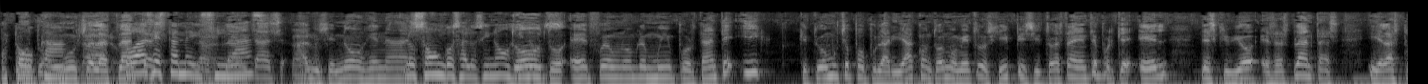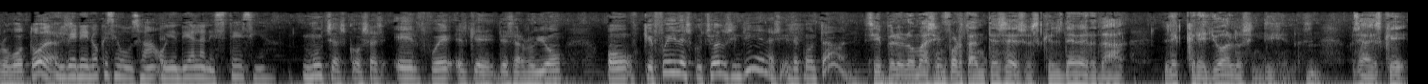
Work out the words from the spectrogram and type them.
la todo, coca, mucho, las plantas, todas estas las medicinas, plantas alucinógenas, los hongos alucinógenos. todo. Él fue un hombre muy importante y que tuvo mucha popularidad con todo el movimiento de los hippies y toda esta gente porque él describió esas plantas y él las probó todas. El veneno que se usa hoy en día en la anestesia. Muchas cosas él fue el que desarrolló o que fue y le escuchó a los indígenas y le contaban. Sí, pero lo más importante es eso, es que él de verdad le creyó a los indígenas. O sea, es que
